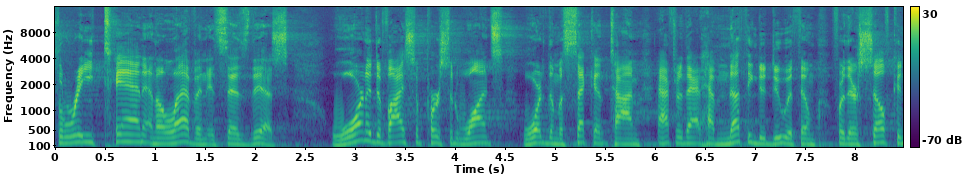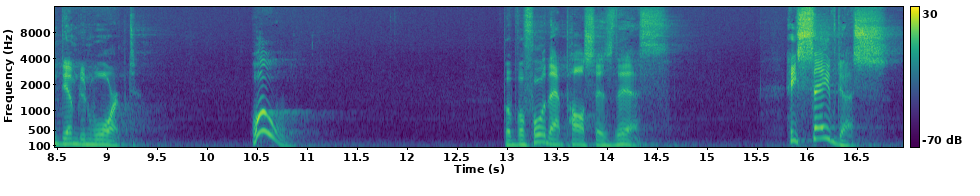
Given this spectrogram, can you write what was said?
3, 10 and 11, it says this Warn a divisive person once, warn them a second time. After that, have nothing to do with them, for they're self condemned and warped. Whoa! But before that, Paul says this He saved us,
